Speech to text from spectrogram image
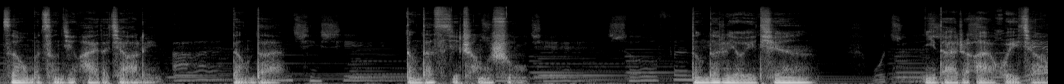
在我们曾经爱的家里等待，等待自己成熟，等待着有一天你带着爱回家。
